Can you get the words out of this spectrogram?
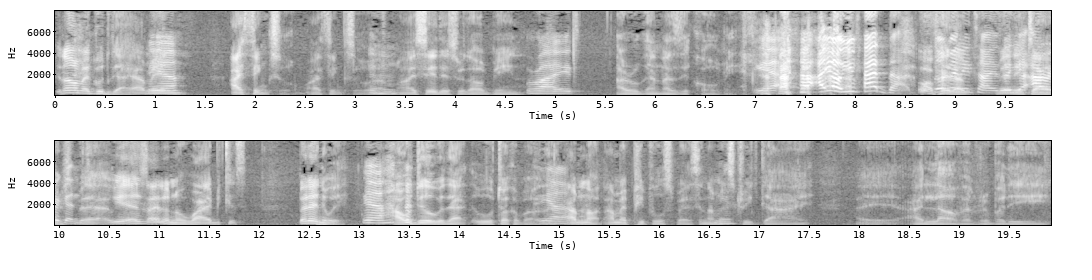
You know, I'm a good guy. I mean, Yeah. I think so. I think so. Um, I say this without being Right. Arrogant, as they call me. Yeah. I know, you've had that Oh, so many that times. many and you're times. arrogant. But, uh, yes, I don't know why. Because, but anyway, Yeah. I'll deal with that. We'll talk about that. I'm not. I'm a people's person. I'm Yeah. a street guy. I, I love everybody.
